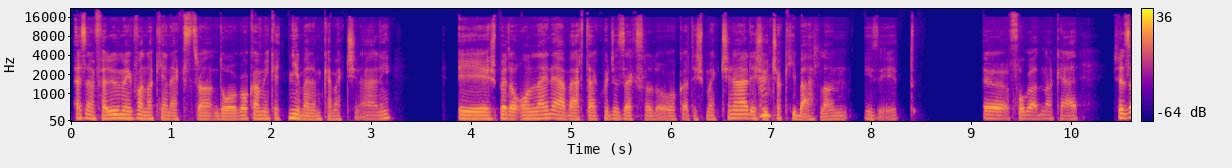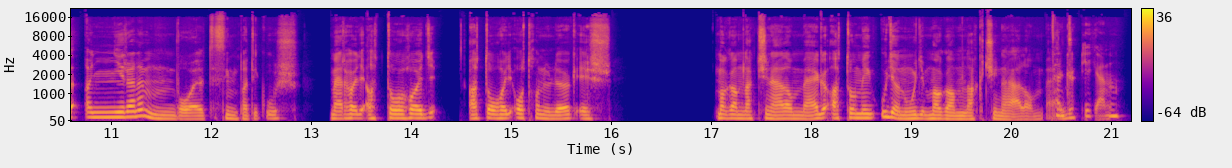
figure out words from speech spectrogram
Ezen felül még vannak ilyen extra dolgok, amiket nyilván nem kell megcsinálni. És például online elvárták, hogy az extra dolgokat is megcsináld, és hogy csak hibátlan izét ö, fogadnak el. És ez annyira nem volt szimpatikus, mert hogy attól, hogy attól, hogy otthon ülök, és magamnak csinálom meg, attól még ugyanúgy magamnak csinálom meg. Hát igen.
